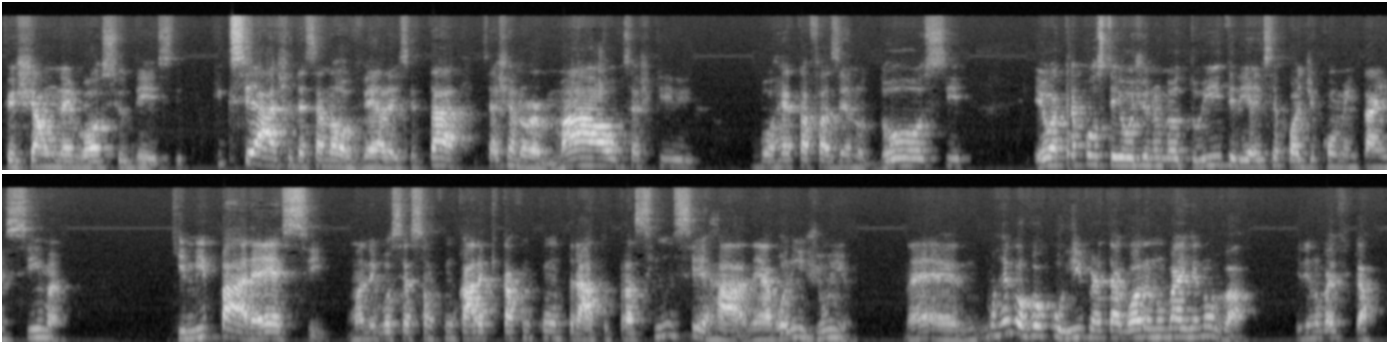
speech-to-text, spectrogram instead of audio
fechar um negócio desse. O que, que você acha dessa novela aí? Você, tá, você acha normal? Você acha que Borré tá fazendo doce. Eu até postei hoje no meu Twitter, e aí você pode comentar em cima, que me parece uma negociação com um cara que está com contrato para se encerrar, né? Agora em junho, né? Não renovou com o River até agora, não vai renovar. Ele não vai ficar.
